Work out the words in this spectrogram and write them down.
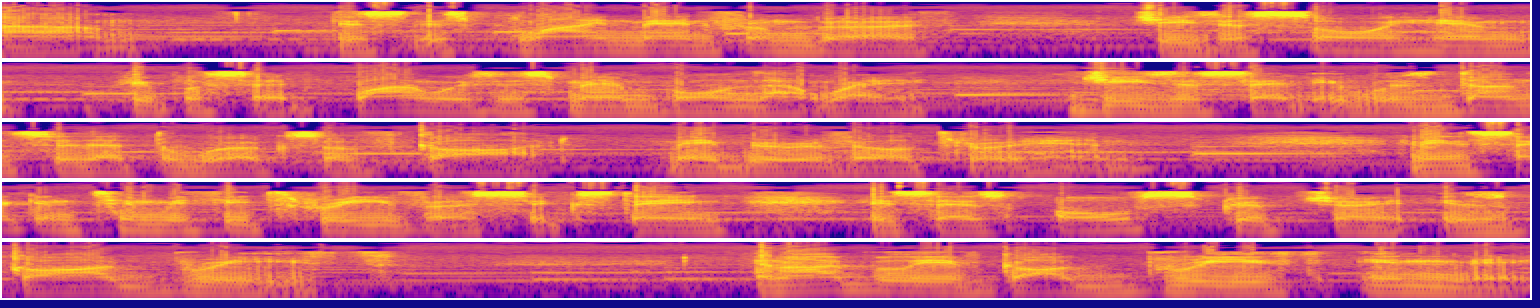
um, this, this blind man from birth, Jesus saw him. People said, Why was this man born that way? Jesus said, It was done so that the works of God may be revealed through him. And in 2 Timothy 3, verse 16, it says, All scripture is God breathed. And I believe God breathed in me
